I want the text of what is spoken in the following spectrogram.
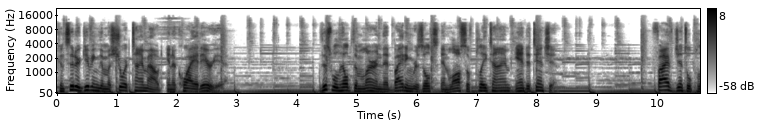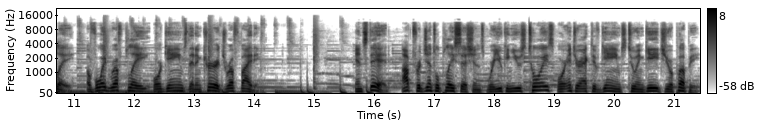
consider giving them a short timeout in a quiet area. This will help them learn that biting results in loss of playtime and attention. 5. Gentle play. Avoid rough play or games that encourage rough biting. Instead, opt for gentle play sessions where you can use toys or interactive games to engage your puppy.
